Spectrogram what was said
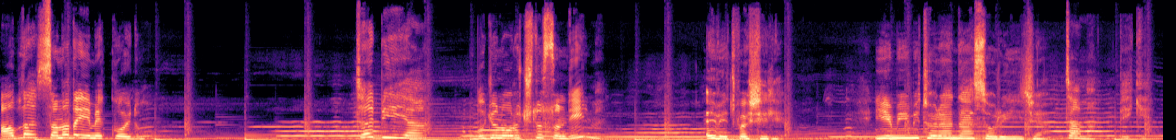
Abla sana da yemek koydum. Tabii ya. Bugün oruçlusun değil mi? Evet Vaşeli. Yemeğimi törenden sonra yiyeceğim. Tamam peki.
